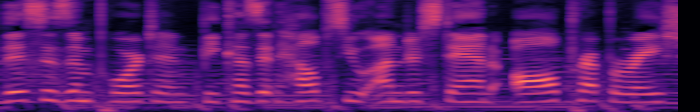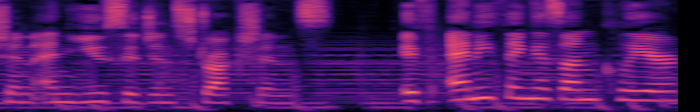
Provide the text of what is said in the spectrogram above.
This is important because it helps you understand all preparation and usage instructions. If anything is unclear,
